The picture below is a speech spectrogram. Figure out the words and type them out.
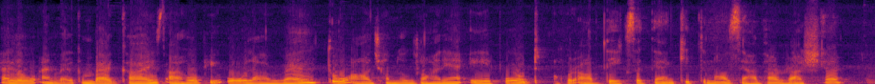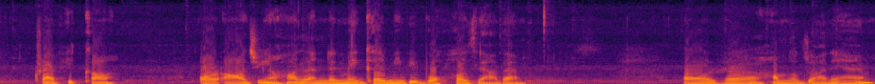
hello and welcome back guys I hope you all are well तो आज हम लोग जा रहे हैं एयरपोर्ट और आप देख सकते हैं कितना ज़्यादा रश है ट्रैफ़िक का। और आज यहाँ लंदन में गर्मी भी बहुत ज़्यादा है। और हम लोग जा रहे हैं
